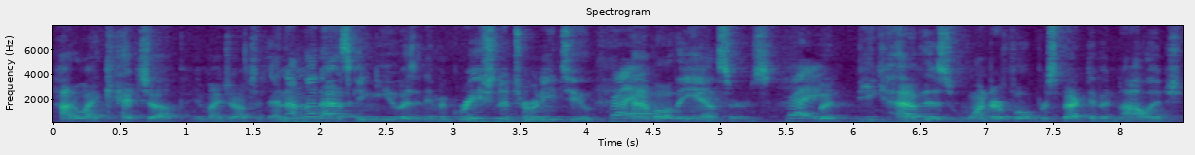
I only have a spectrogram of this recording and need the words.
How do I catch up in my job search? And I'm not asking you as an immigration attorney to Right. have all the answers. Right. But you have this wonderful perspective and knowledge,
